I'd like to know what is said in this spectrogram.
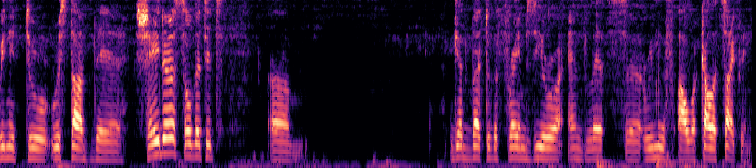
We need to restart the shader so that it um, get back to the frame 0 and let's uh, remove our colored cycling.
